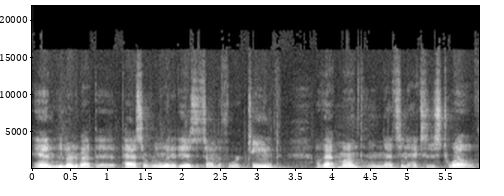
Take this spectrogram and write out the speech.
And we learned about the Passover and when it is. It's on the 14th of that month, and that's in Exodus 12.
